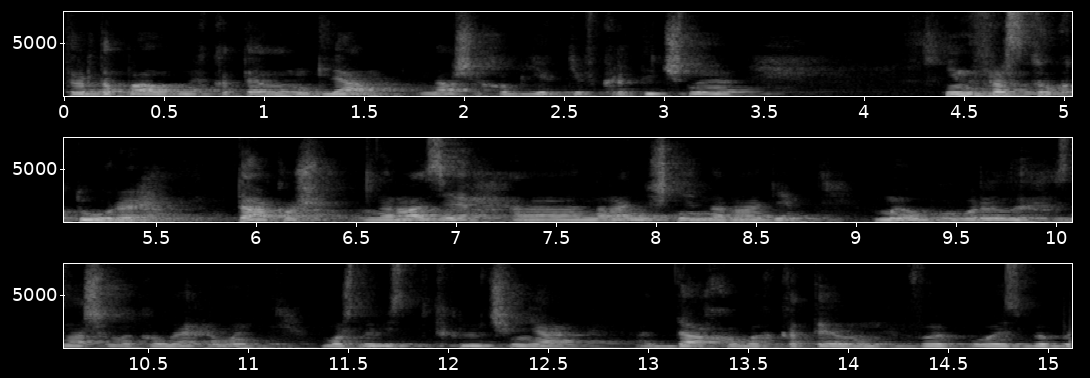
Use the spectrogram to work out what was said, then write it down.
твердопаливних котелень для наших об'єктів критичної інфраструктури. Також наразі е, на ранішній нараді ми обговорили з нашими колегами можливість підключення дахових котелень в ОСББ.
